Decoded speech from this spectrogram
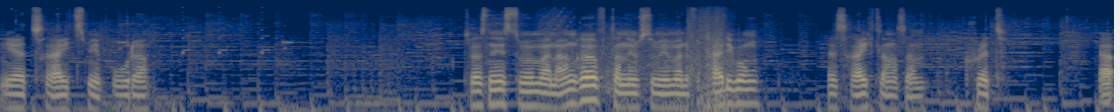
Jetzt reicht's mir, Bruder. Zuerst nimmst du mir meinen Angriff, dann nimmst du mir meine Verteidigung. Es reicht langsam. Crit. Ja,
